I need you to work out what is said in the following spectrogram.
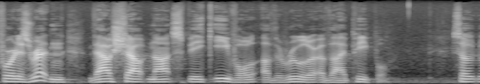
For it is written, Thou shalt not speak evil of the ruler of thy people. So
